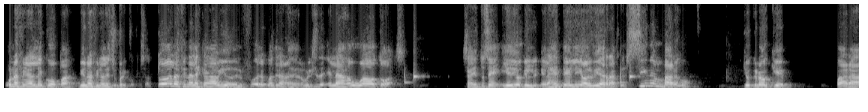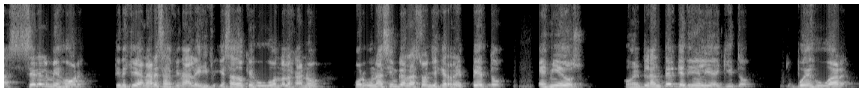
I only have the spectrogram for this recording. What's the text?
una final de Copa y una final de Supercopa. O sea, todas las finales que han habido del fútbol ecuatoriano desde el 2007, él las ha jugado todas. Sea, entonces yo digo que la gente de Liga olvida rápido. Sin embargo, yo creo que para ser el mejor tienes que ganar esas finales y esas dos que jugó no las ganó por una simple razón y es que respeto es miedoso. Con el plantel que tiene Liga de Quito, tú puedes jugar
